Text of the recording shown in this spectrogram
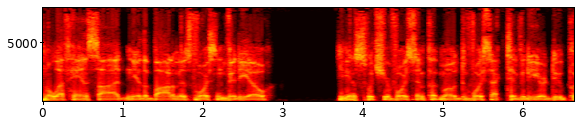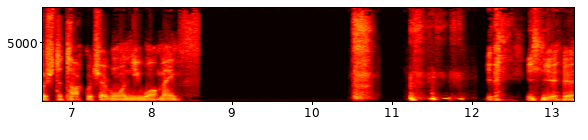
On the left hand side near the bottom is voice and video. You can switch your voice input mode to voice activity or do push to talk, whichever one you want, man. yeah.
